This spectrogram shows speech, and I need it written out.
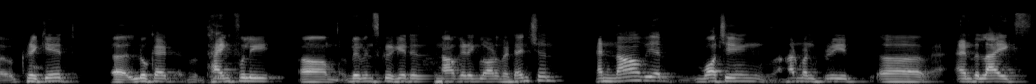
uh, cricket uh, look at thankfully um, women's cricket is now getting a lot of attention and now we are watching Harmanpreet uh, and the likes,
